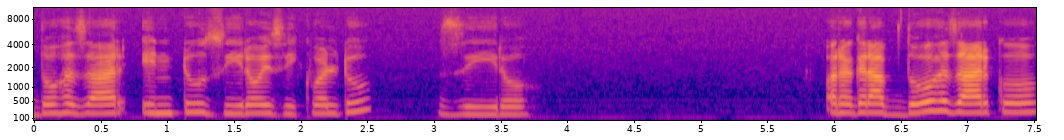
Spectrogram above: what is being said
دو ہزار into zero is equal to zero. اور اگر آپ دو ہزار کو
